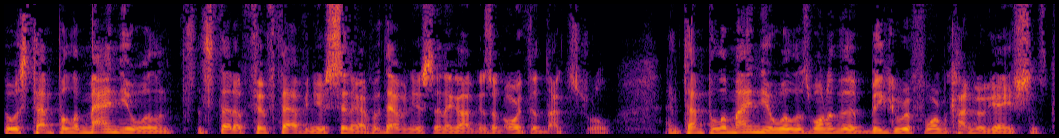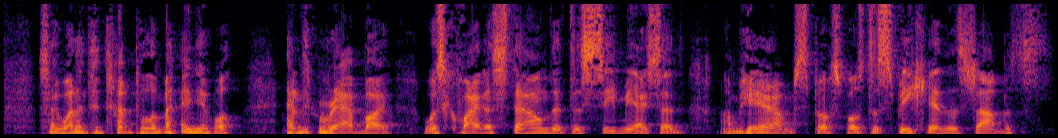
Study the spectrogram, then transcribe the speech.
It was Temple Emanu-El instead of Fifth Avenue Synagogue. Fifth Avenue Synagogue is an Orthodox shul, and Temple Emanu-El is one of the big Reform congregations. So I went into Temple Emanu-El, and the rabbi was quite astounded to see me. I said, "I'm here. I'm supposed to speak here this Shabbos."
